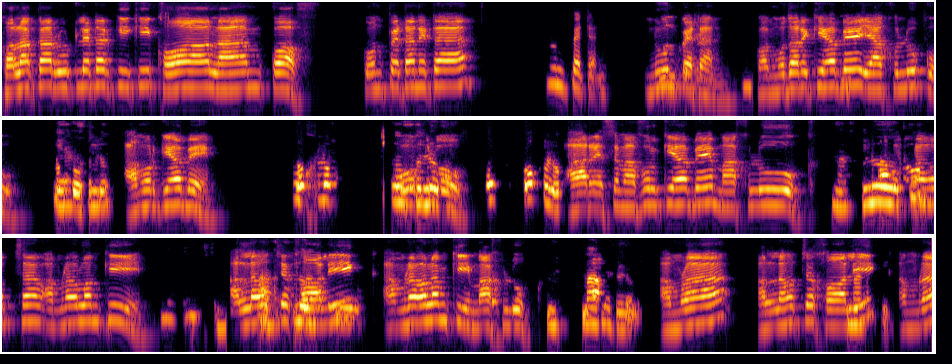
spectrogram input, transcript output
খলাকা রুট লেটার কি কি? খলাম কফ। কোন প্যাটার্ন এটা? নুন প্যাটার্ন নুন প্যাটার্ন মুদারে কি হবে? ইয়াখলুকু। আমর কি হবে? উকলুক আর এসে মাফুল কি হবে? মাখলুক। আমরা হচ্ছে আমরা হলাম কি? আল্লাহ হচ্ছে খালিক আমরা হলাম কি? মাখলুক। আমরা আল্লাহ হচ্ছে খালিক আমরা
